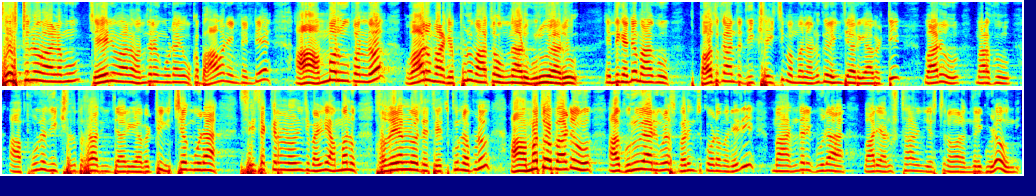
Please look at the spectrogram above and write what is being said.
చేస్తున్న వాళ్ళము చేయని వాళ్ళం అందరం కూడా ఒక భావన ఏంటంటే ఆ అమ్మ రూపంలో వారు మాకెప్పుడు మాతో ఉన్నారు గురువుగారు ఎందుకంటే మాకు పాదుకాంత దీక్ష ఇచ్చి మమ్మల్ని అనుగ్రహించారు కాబట్టి వారు మాకు ఆ పూర్ణ దీక్షను ప్రసాదించారు కాబట్టి నిత్యం కూడా శ్రీచక్రంలో నుంచి మళ్ళీ అమ్మను హృదయంలో తెచ్చుకున్నప్పుడు ఆ అమ్మతో పాటు ఆ గురువుగారిని కూడా స్మరించుకోవడం అనేది మా అందరికి కూడా వారి అనుష్ఠానం చేస్తున్న వారందరికీ కూడా ఉంది.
